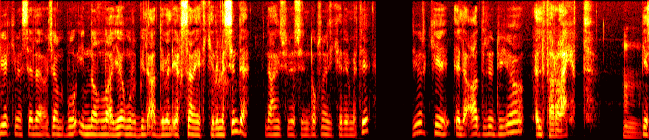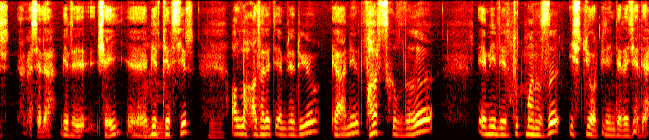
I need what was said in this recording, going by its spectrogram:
Diyor ki mesela hocam bu innallah ya'mur bil adli vel ihsan ayet kerimesinde Nahl suresinin 90. kerimeti diyor ki el adlü diyor el ferayet. Hmm. Bir mesela bir şey, e, bir hmm. tefsir. Hmm. Allah adaleti emrediyor. Yani farz kıldığı emirleri tutmanızı istiyor birinci derecede.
